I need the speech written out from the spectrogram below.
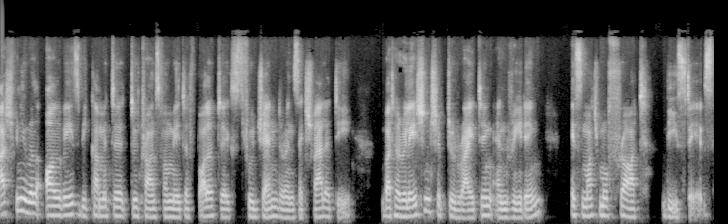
Ashwini will always be committed to transformative politics through gender and sexuality, but her relationship to writing and reading is much more fraught these days.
